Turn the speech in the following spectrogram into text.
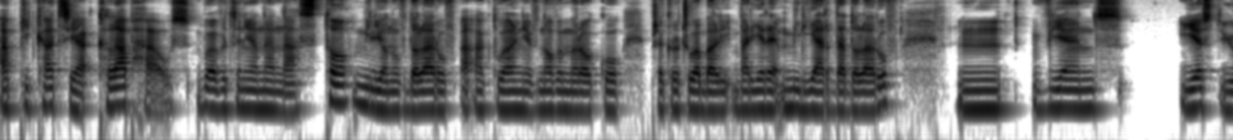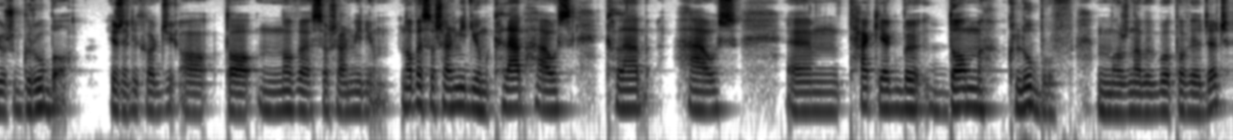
aplikacja Clubhouse była wyceniana na 100 milionów dolarów, a aktualnie w nowym roku przekroczyła barierę miliarda dolarów, mm, więc jest już grubo jeżeli chodzi o to nowe social medium. Nowe social medium Clubhouse, Clubhouse, tak jakby dom klubów, można by było powiedzieć.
